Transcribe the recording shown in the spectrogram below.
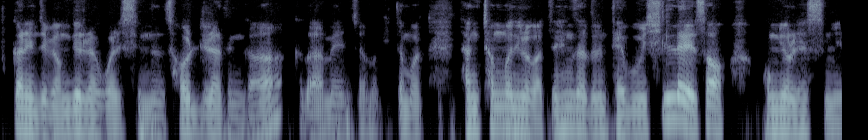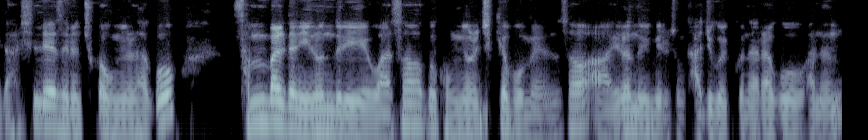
북한의 이제 명절이라고 할 수 있는 설이라든가 그 다음에 이제 뭐 기타 뭐 당창건일 같은 행사들은 대부분 실내에서 공연을 했습니다. 실내에서 이런 축하 공연을 하고 선발된 인원들이 와서 그 공연을 지켜보면서 아 이런 의미를 좀 가지고 있구나라고 하는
